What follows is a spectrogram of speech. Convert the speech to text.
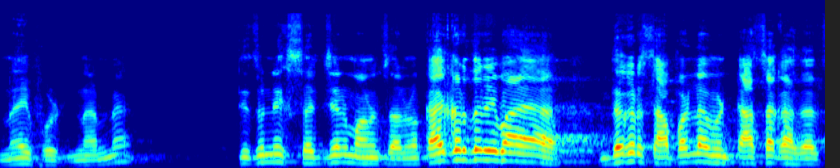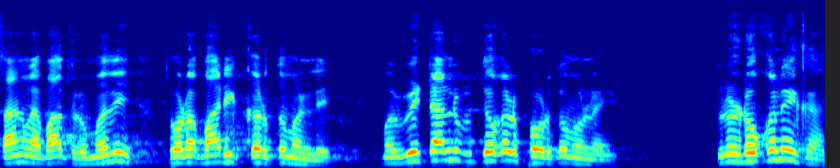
नाही फुटणार ना? तिथून एक सज्जन माणूस आला. काय करतो रे बाळ्या? दगड सापडला म्हणे टाचा घासायला चांगला बाथरूममध्ये थोडा बारीक करतो म्हणले. मग विटाने दगड फोडतो म्हणे. तुला डोकं नाही का?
